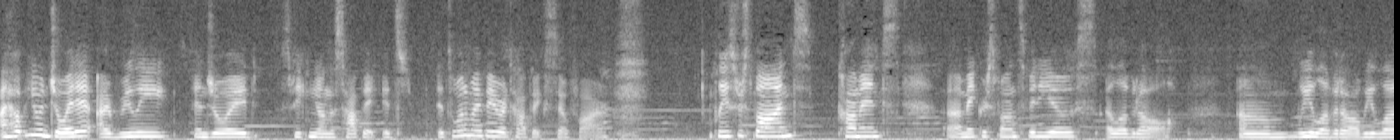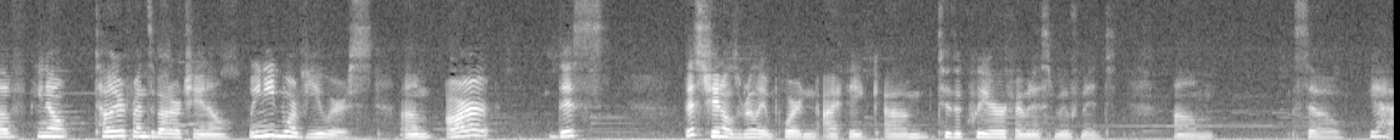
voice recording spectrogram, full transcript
I hope you enjoyed it. I really enjoyed speaking on this topic. It's it's one of my favorite topics so far. Please respond, comment, uh, make response videos. I love it all. Um, we love it all. We love, you know, tell your friends about our channel. We need more viewers. Um, our this this channel is really important, I think, um, to the queer feminist movement. Um, so yeah.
